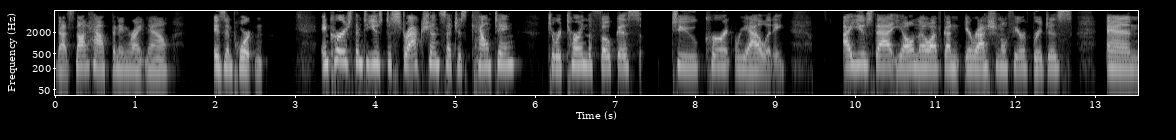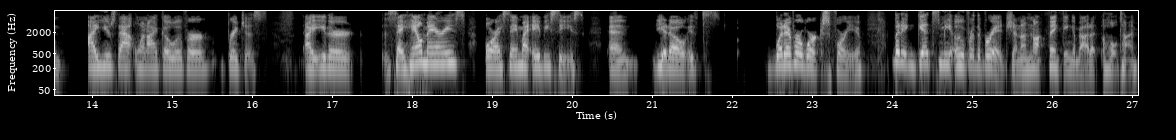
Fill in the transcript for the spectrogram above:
That's not happening right now is important. Encourage them to use distractions such as counting to return the focus to current reality. I use that y'all know i've got an irrational fear of bridges and i use that when i go over bridges. I either say hail marys or i say my abcs and you know it's whatever works for you. But it gets me over the bridge and i'm not thinking about it the whole time.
